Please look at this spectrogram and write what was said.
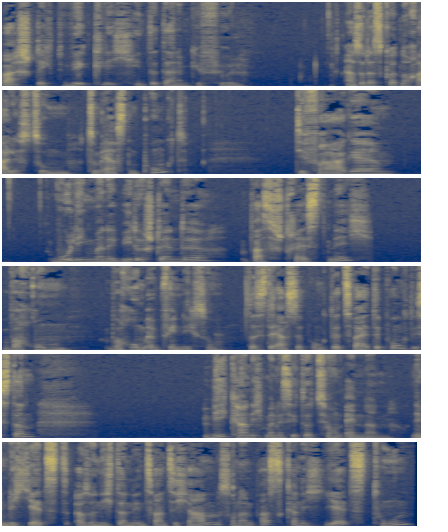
was steckt wirklich hinter deinem Gefühl. Also das gehört noch alles zum, zum ersten Punkt. Die Frage, wo liegen meine Widerstände? Was stresst mich? Warum warum empfinde ich so? Das ist der erste Punkt. Der zweite Punkt ist dann, wie kann ich meine Situation ändern? Nämlich jetzt, also nicht dann in 20 Jahren, sondern was kann ich jetzt tun,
